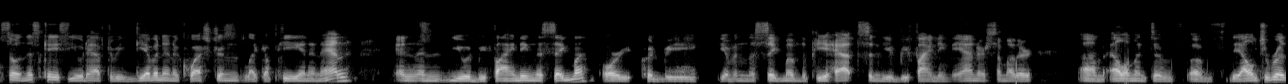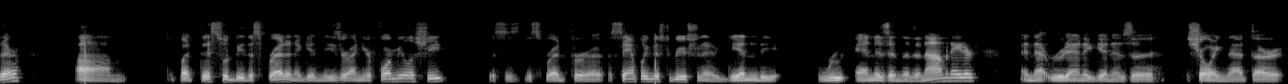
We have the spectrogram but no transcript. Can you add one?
So in this case, you would have to be given in a question like a P and an N, and then you would be finding the sigma, or you could be given the sigma of the P hats, and you'd be finding the N or some other um, element of, of the algebra there. Um, but this would be the spread, and again, these are on your formula sheet. This is the spread for a sampling distribution, and again, the root n is in the denominator, and that root n again is a, showing that our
